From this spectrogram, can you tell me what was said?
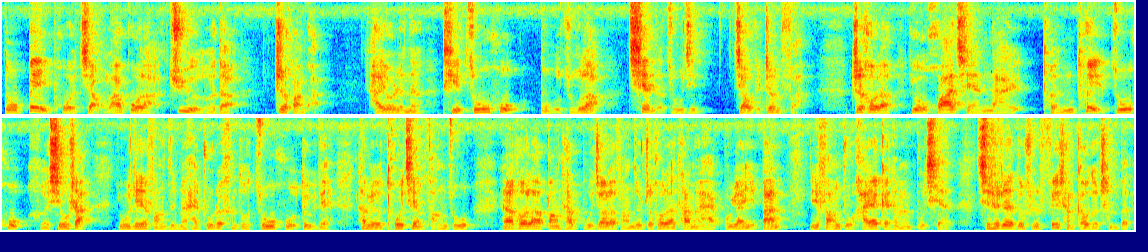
都被迫缴纳过了巨额的置换款。还有人呢替租户补足了欠的租金，交给政府啊。之后呢又花钱来囤退租户和修缮，因为这些房子里面还住着很多租户，对不对？他们又拖欠房租，然后呢帮他补交了房租之后呢，他们还不愿意搬，你房主还要给他们补钱，其实这都是非常高的成本。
